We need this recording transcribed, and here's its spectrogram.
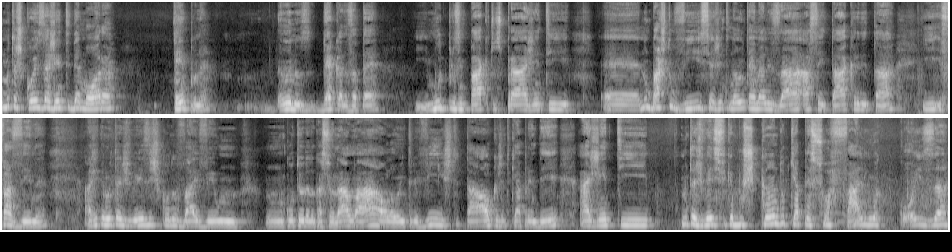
muitas coisas a gente demora tempo, né? Anos, décadas até, e múltiplos impactos para a gente. É, não basta ouvir se a gente não internalizar, aceitar, acreditar e, e fazer, né? A gente muitas vezes, quando vai ver um, um conteúdo educacional, uma aula, uma entrevista e tal, que a gente quer aprender, a gente muitas vezes fica buscando que a pessoa fale uma coisa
